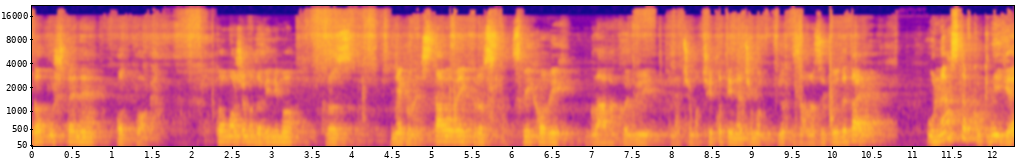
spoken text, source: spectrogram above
dopuštene od Boga. To možemo da vidimo kroz njegove stavove i kroz svih ovih glava koje mi nećemo čitati i nećemo zalaziti u detalje. U nastavku knjige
